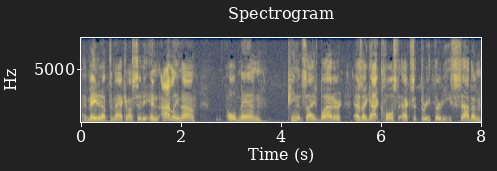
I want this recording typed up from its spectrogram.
I made it up to Mackinaw City, and oddly enough, old man, peanut-sized bladder. As I got close to exit 337,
